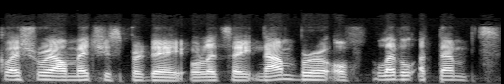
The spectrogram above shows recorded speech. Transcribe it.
Clash Royale matches per day, or let's say number of level attempts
